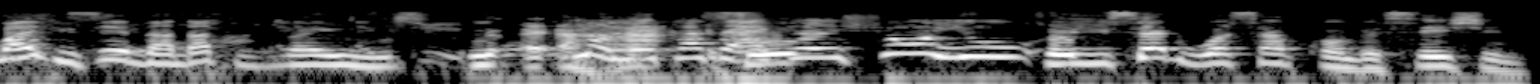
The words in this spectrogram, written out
sɛ you say that, that is very rude. No, eh, No, aha. make us say, I can show you. so you said WhatsApp conversation.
